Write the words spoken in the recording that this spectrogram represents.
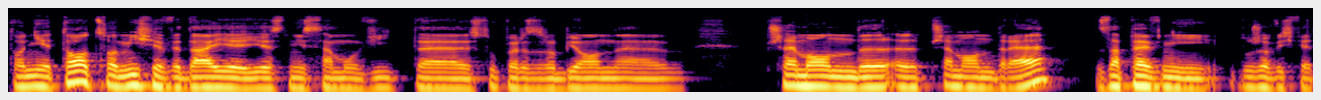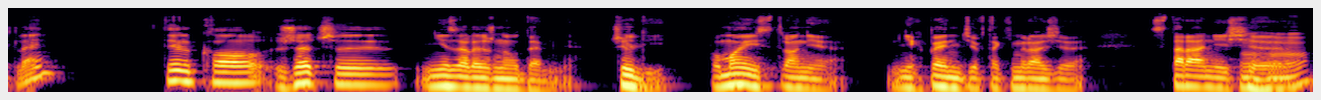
to nie to, co mi się wydaje jest niesamowite, super zrobione, przemądre, przemądre zapewni dużo wyświetleń, tylko rzeczy niezależne ode mnie. Czyli po mojej stronie niech będzie w takim razie staranie się, mhm.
